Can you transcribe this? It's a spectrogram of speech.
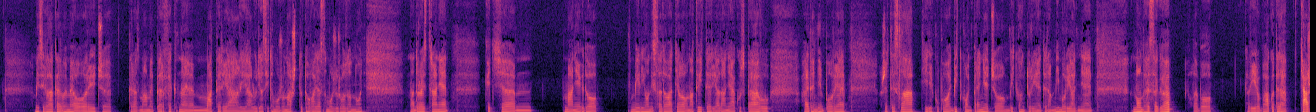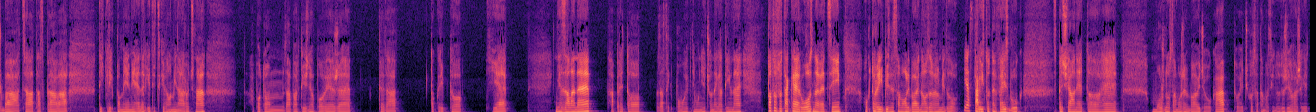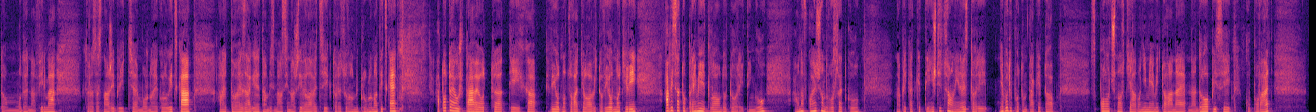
my si veľakrát budeme hovoriť, že teraz máme perfektné materiály a ľudia si to môžu naštudovať a sa môžu rozhodnúť. Na druhej strane, keď e, má niekto milióny sledovateľov na Twitteri a dá nejakú správu a jeden deň povie, že Tesla ide kupovať Bitcoin pre niečo, Bitcoin, ktorý je teda mimoriadne non-ESG, lebo výroba, ako teda ťažba a celá tá správa tých kryptomien je energeticky veľmi náročná. A potom za pár týždňov povie, že teda to krypto je nezelené a preto zase pomôže k nemu niečo negatívne. Toto sú také rôzne veci, o ktorých by sme sa mohli baviť naozaj veľmi dlho. Jasne. Takisto ten Facebook, speciálne to je Možno sa môžeme baviť, že OK, to Ečko sa tam asi dodržiava, že je to moderná firma, ktorá sa snaží byť možno ekologická, ale to SAG, tam by sme asi našli veľa vecí, ktoré sú veľmi problematické. A toto je už práve od tých vyhodnocovateľov, aby to vyhodnotili, aby sa to premietlo do toho ratingu. A ono v konečnom dôsledku, napríklad keď tí inštitucionálni investori nebudú potom takéto spoločnosti alebo nimi emitované dlhopisy kupovať,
